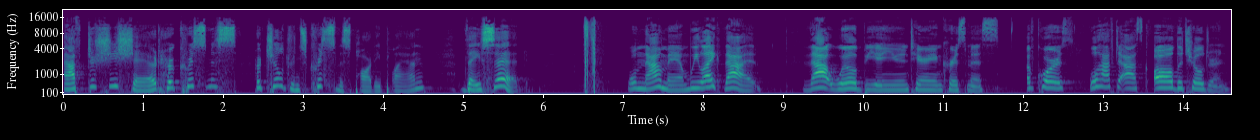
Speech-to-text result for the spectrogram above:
After she shared her Christmas, her children's Christmas party plan, they said, Well, now, ma'am, we like that. That will be a Unitarian Christmas. Of course, we'll have to ask all the children,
